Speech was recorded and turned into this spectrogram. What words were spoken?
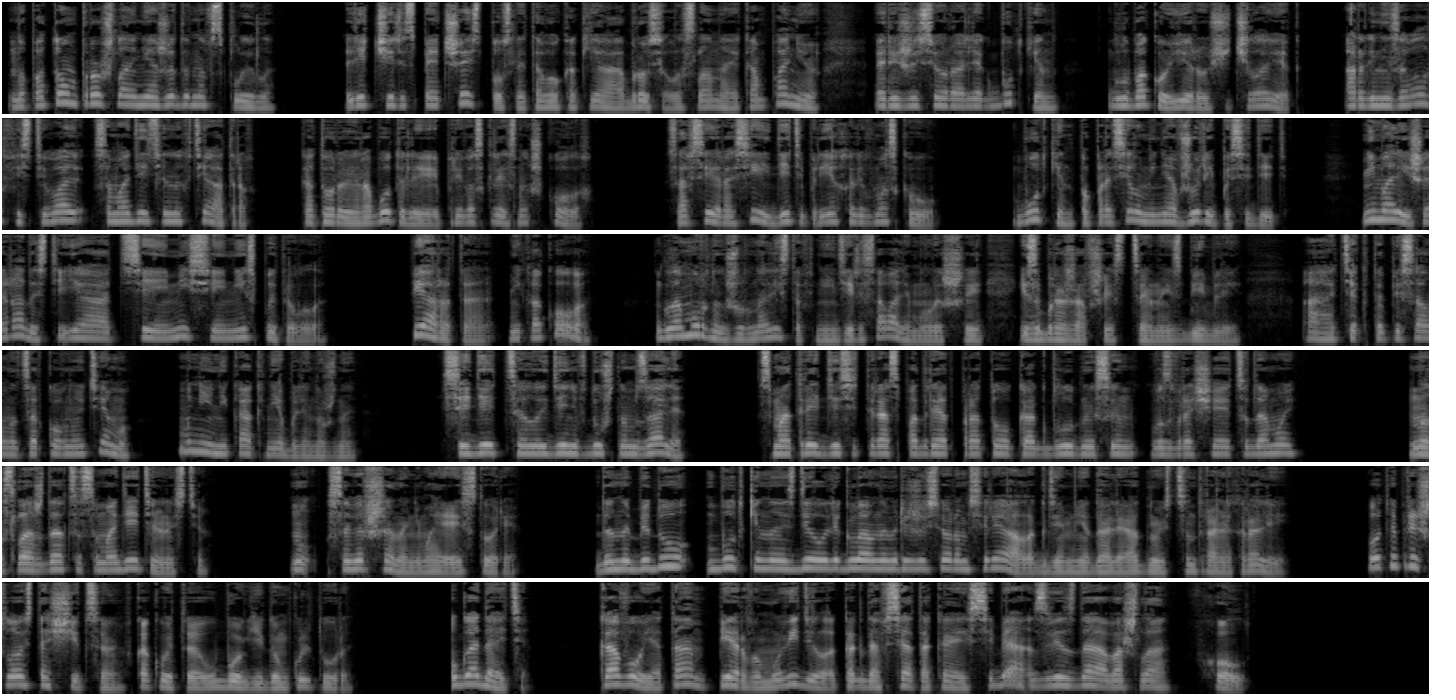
Но потом прошлое неожиданно всплыло. Лет через пять-шесть после того, как я бросила слона и компанию, режиссер Олег Будкин, глубоко верующий человек, организовал фестиваль самодеятельных театров, которые работали при воскресных школах. Со всей России дети приехали в Москву. Будкин попросил меня в жюри посидеть. Ни малейшей радости я от всей миссии не испытывала. Пиара-то никакого. Гламурных журналистов не интересовали малыши, изображавшие сцены из Библии, а те, кто писал на церковную тему, мне никак не были нужны. Сидеть целый день в душном зале Смотреть десять раз подряд про то, как блудный сын возвращается домой? Наслаждаться самодеятельностью? Ну, совершенно не моя история. Да на беду Будкина сделали главным режиссером сериала, где мне дали одну из центральных ролей. Вот и пришлось тащиться в какой-то убогий дом культуры. Угадайте, кого я там первым увидела, когда вся такая из себя звезда вошла в холл?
